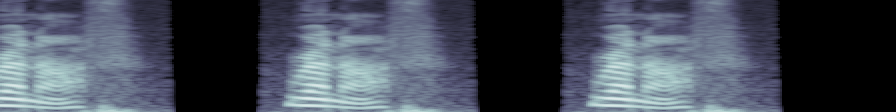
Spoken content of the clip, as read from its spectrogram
runoff, runoff, runoff.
